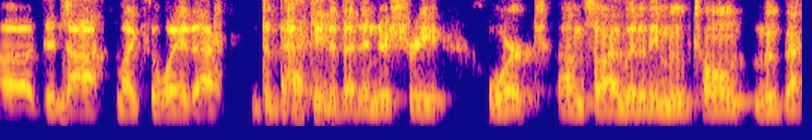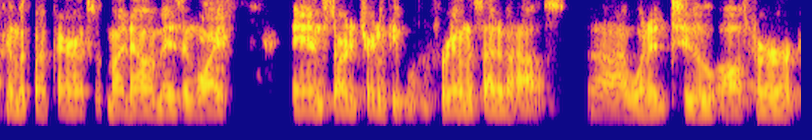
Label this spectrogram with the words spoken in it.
Uh, did not like the way that the back end of that industry worked. Um, so I literally moved home, moved back in with my parents, with my now amazing wife, and started training people for free on the side of a house. Uh, I wanted to offer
